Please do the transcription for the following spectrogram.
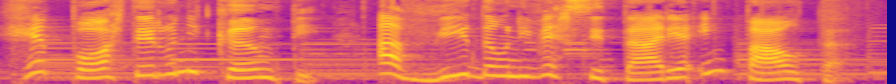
Repórter Unicamp. A vida universitária em pauta.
